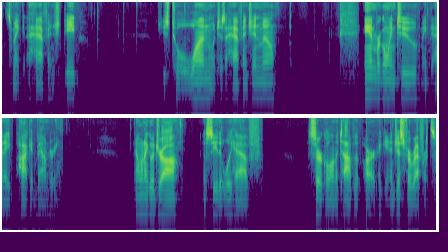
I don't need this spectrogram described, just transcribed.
Let's make it a half inch deep. Use tool 1, which is a half inch end mill. And we're going to make that a pocket boundary. Now when I go draw, you'll see that we have a circle on the top of the part, again, just for reference.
